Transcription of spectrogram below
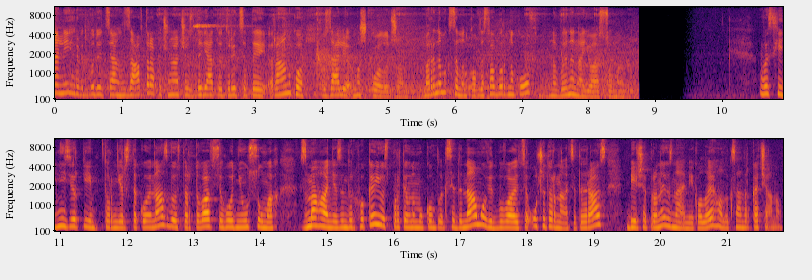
Фінальні ігри відбудуться завтра, починаючи з 9.30 ранку у залі Мошколеджу. Марина Максименко, Владислав Бурнаков. Новини на ЮАСуми. Висхідні зірки. Турнір з такою назвою стартував сьогодні у Сумах. Змагання з індорхокею у спортивному комплексі Динамо відбуваються у 14-й раз. Більше про них знає мій колега Олександр Качанов.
